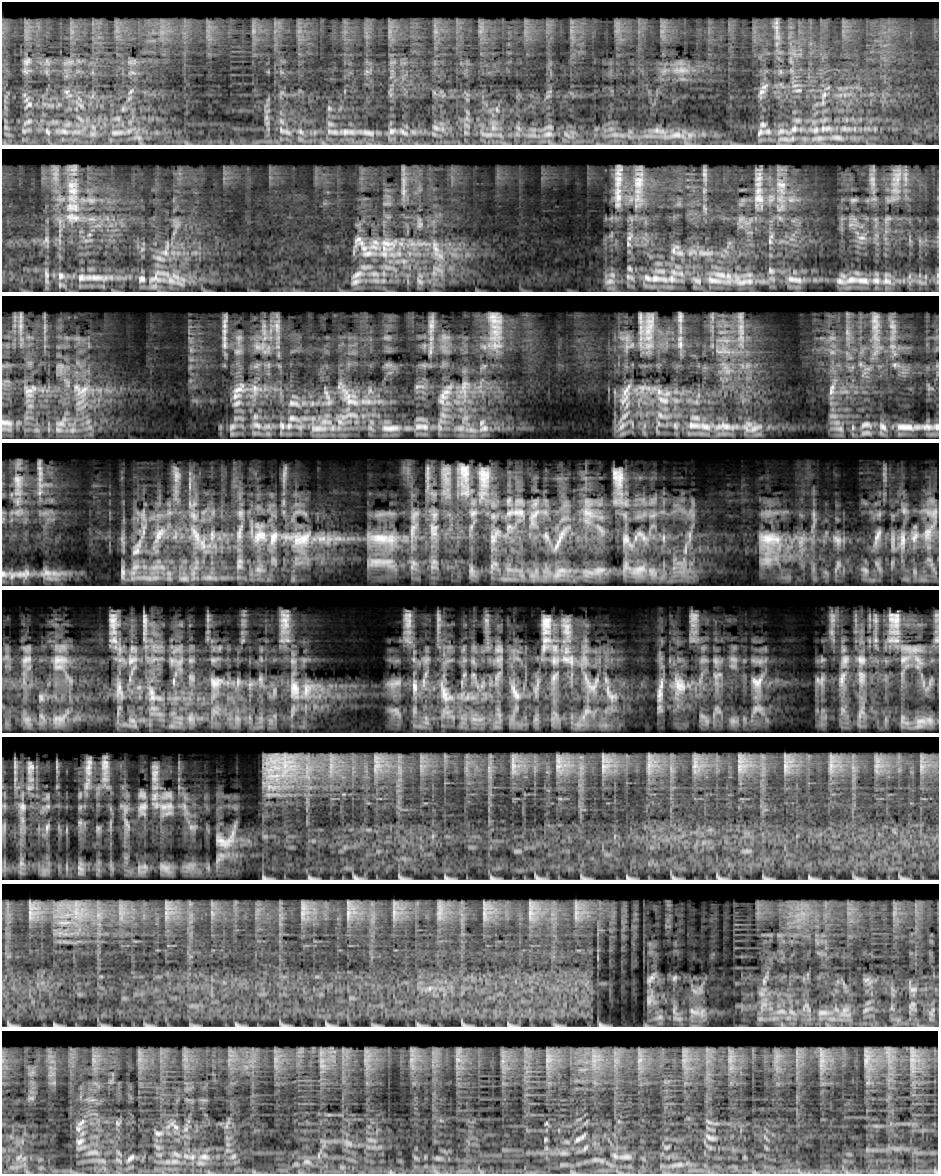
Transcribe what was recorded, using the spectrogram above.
fantastic turnout this morning. I think this is probably the biggest uh, chapter launch that we've witnessed in the UAE. Ladies and gentlemen, officially, good morning. We are about to kick off. An especially warm welcome to all of you, especially you're here as a visitor for the first time to BNI. It's my pleasure to welcome you on behalf of the First Light members. I'd like to start this morning's meeting by introducing to you the leadership team. Good morning, ladies and gentlemen. Thank you very much, Mark. Uh, fantastic to see so many of you in the room here so early in the morning. Um, I think we've got almost 180 people here. Somebody told me that uh, it was the middle of summer. Uh, somebody told me there was an economic recession going on. I can't see that here today. And it's fantastic to see you as a testament to the business that can be achieved here in Dubai. I'm Santosh. My name is Ajay Malhotra from Top Gear Promotions. I am Sajid, founder of Idea Spice. This is Esma Mubarak with WSI. After having worked with tens of thousands of companies,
